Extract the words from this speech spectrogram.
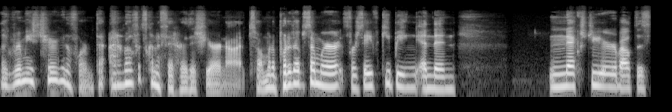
Like Remy's cheer uniform, that I don't know if it's gonna fit her this year or not. So I'm gonna put it up somewhere for safekeeping, and then next year about this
